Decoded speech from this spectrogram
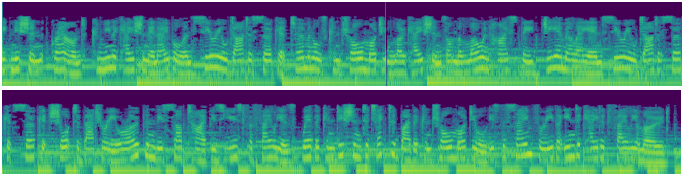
ignition, ground, communication enable and serial data circuit terminals control module locations on the low and high speed GMLAN serial data circuits circuit short to battery or open This subtype is used for failures, where the condition detected by the control module is the same for either indicated failure mode.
